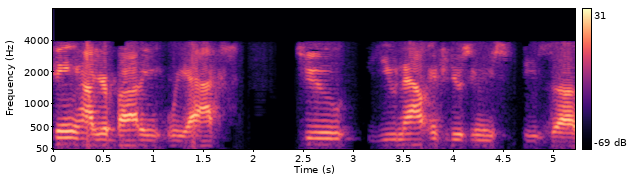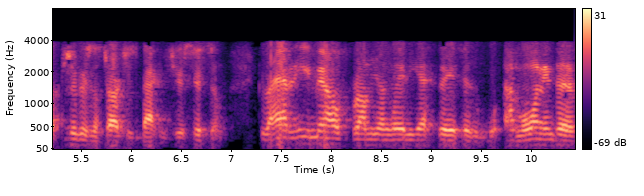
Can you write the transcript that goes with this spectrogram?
seeing how your body reacts to you now introducing these, these uh, sugars and starches back into your system. Because I had an email from a young lady yesterday that says, I'm going into,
